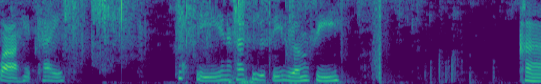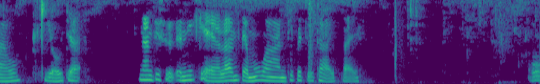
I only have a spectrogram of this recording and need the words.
กว่าเห็ดไข่ทุกสีนะคะ คือสีเหลืองสี ขาวเขียวจะนั่นที่สุดอันนี้แก่แล้วตั้งแต่เมื่อวานที่ประจุถ่ายไป โอ้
